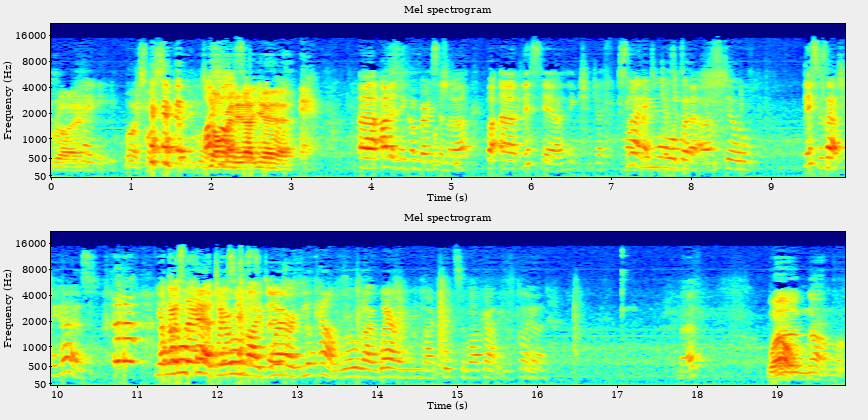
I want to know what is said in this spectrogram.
Right. lady. Well, it's not secret anymore. I Not thought really that. was Yeah. Uh, I don't think I'm very similar, but uh, this year I think she just Slightly more, but still. This is actually hers. Yeah, And we I was all wearing care. that We're all like yesterday. wearing. Look out! We're all like wearing like bits of our character's clothes. Yeah. Merv? Well, Uh, no, I'm not.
